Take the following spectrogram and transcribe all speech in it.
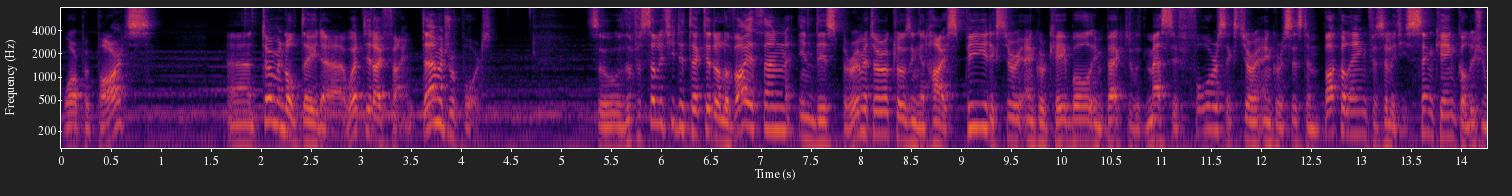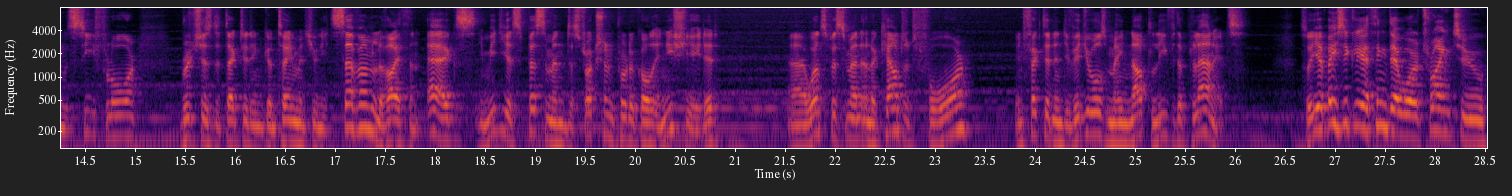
Warper parts. Uh, terminal data, what did I find? Damage report. So the facility detected a Leviathan in this perimeter, closing at high speed, exterior anchor cable impacted with massive force, exterior anchor system buckling, facility sinking, collision with seafloor, breaches detected in containment unit 7, Leviathan eggs, immediate specimen destruction protocol initiated, uh, one specimen unaccounted for, infected individuals may not leave the planet. So yeah, basically I think they were trying to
